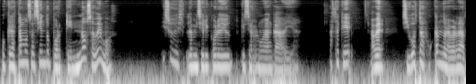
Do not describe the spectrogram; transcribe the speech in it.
o que las estamos haciendo porque no sabemos. Eso es la misericordia de Dios que se renuevan cada día. Hasta que, a ver, si vos estás buscando la verdad,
